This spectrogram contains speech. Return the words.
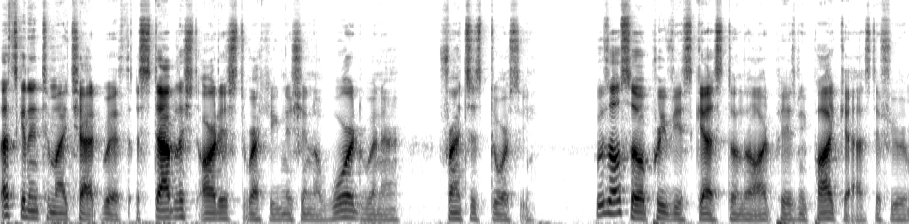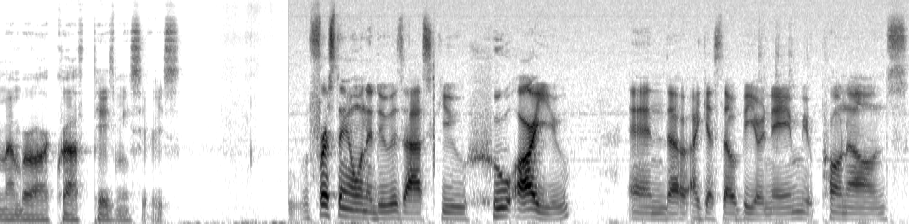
Let's get into my chat with Established Artist Recognition Award winner Frances Dorsey, who's also a previous guest on the Art Pays Me podcast, if you remember our Craft Pays Me series. The First thing I want to do is ask you who are you? And uh, I guess that would be your name, your pronouns,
